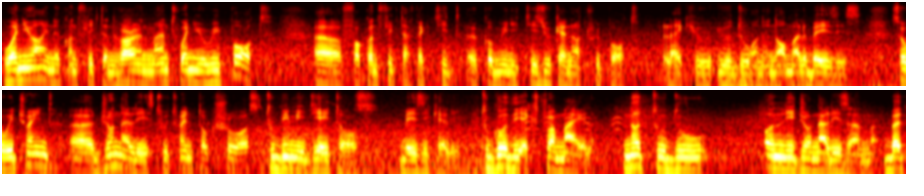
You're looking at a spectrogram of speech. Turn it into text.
When you are in a conflict environment, when you report uh, for conflict affected uh, communities, you cannot report like you, you do on a normal basis. So we trained uh, journalists, we trained talk shows to be mediators, basically, to go the extra mile, not to do only journalism, but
